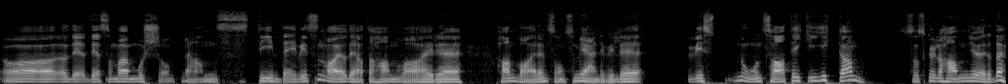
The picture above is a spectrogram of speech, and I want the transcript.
Og det, det som var morsomt med han Steve Davidson, var jo det at han var, eh, han var en sånn som gjerne ville Hvis noen sa at det ikke gikk an, så skulle han gjøre det.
